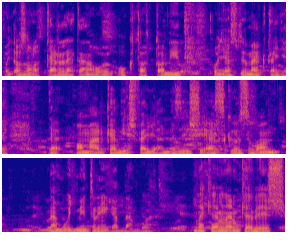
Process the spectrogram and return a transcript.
vagy azon a területen, ahol oktat, tanít, hogy ezt ő megtegye. De ha már kevés fegyelmezési eszköz van, nem úgy, mint régebben volt. Nekem nem kevés.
